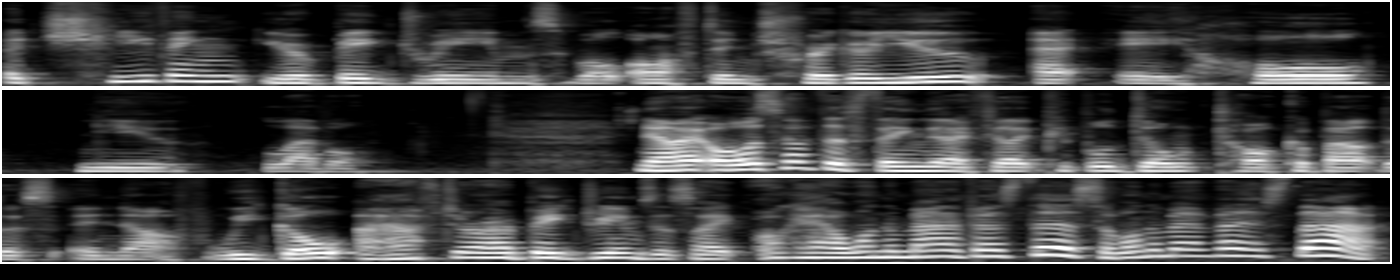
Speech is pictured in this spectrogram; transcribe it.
achieving your big dreams will often trigger you at a whole new level. Now, I always have this thing that I feel like people don't talk about this enough. We go after our big dreams. It's like, okay, I want to manifest this, I want to manifest that.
